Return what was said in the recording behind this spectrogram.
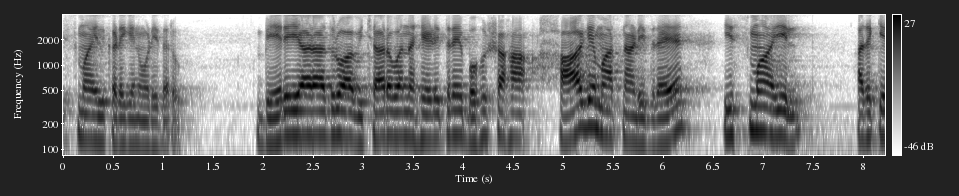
ಇಸ್ಮಾಯಿಲ್ ಕಡೆಗೆ ನೋಡಿದರು. ಬೇರೆ ಯಾರಾದರೂ ಆ ವಿಚಾರವನ್ನು ಹೇಳಿದರೆ ಬಹುಶಃ ಹಾಗೆ ಮಾತನಾಡಿದರೆ ಇಸ್ಮಾಯಿಲ್ ಅದಕ್ಕೆ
